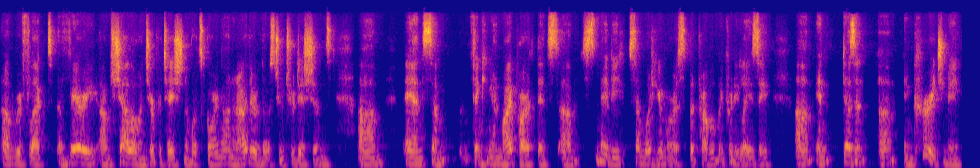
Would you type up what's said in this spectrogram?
um, reflect a very um, shallow interpretation of what's going on in either of those two traditions, and some thinking on my part that's maybe somewhat humorous, but probably pretty lazy. and doesn't encourage me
